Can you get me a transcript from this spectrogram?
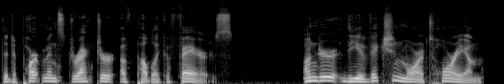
the department's director of public affairs. Under the eviction moratorium,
